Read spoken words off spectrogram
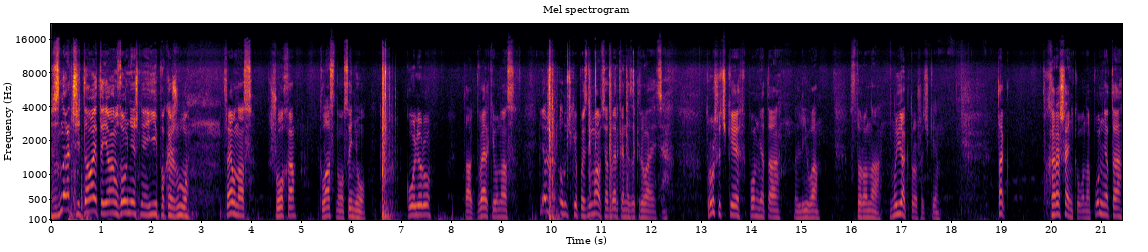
Значить, давайте я вам зовнішнє її покажу. Це у нас шоха класного синього кольору. Так, дверки у нас. Я вже ручки познімав, ця дверка не закривається. Трошечки пом'ята ліва сторона. Ну як трошечки? Так, хорошенько вона пом'ята.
